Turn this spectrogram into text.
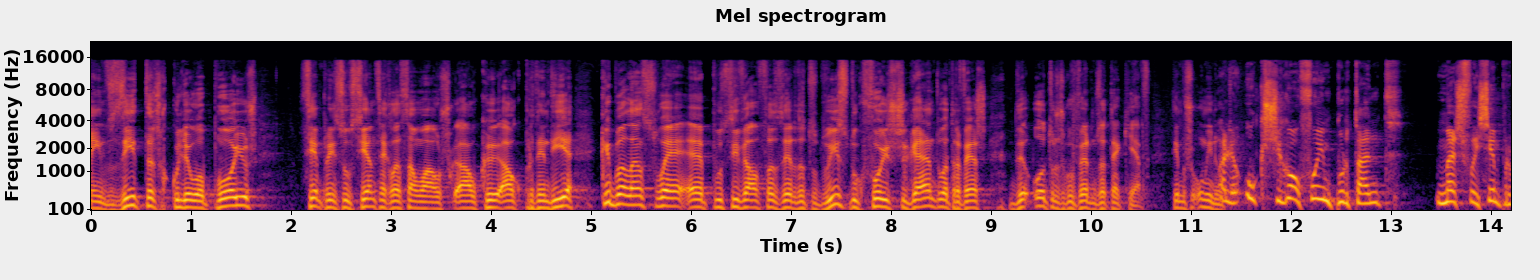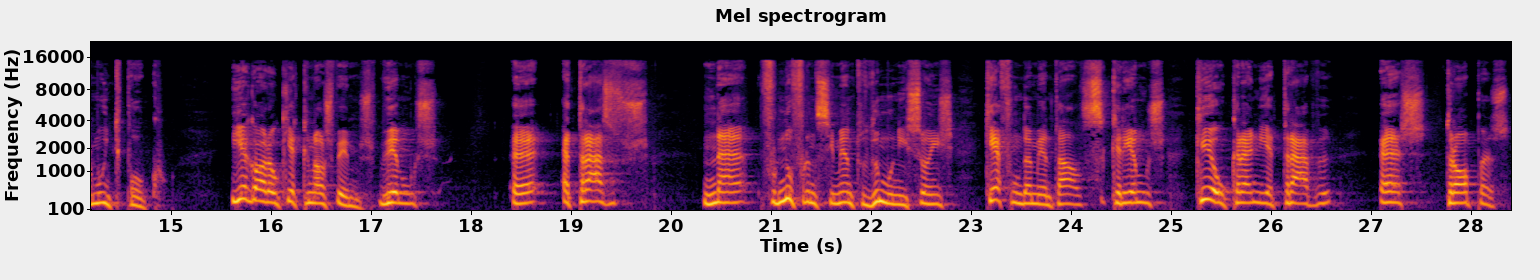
em visitas, recolheu apoios, sempre insuficientes em relação aos, ao, que, ao que pretendia. Que balanço é, é possível fazer de tudo isso, do que foi chegando através de outros governos até Kiev? Temos um minuto. Olha, o que chegou foi importante, mas foi sempre muito pouco. E agora o que é que nós vemos? Vemos uh, atrasos na, no fornecimento de munições, que é fundamental se queremos que a Ucrânia trave as tropas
